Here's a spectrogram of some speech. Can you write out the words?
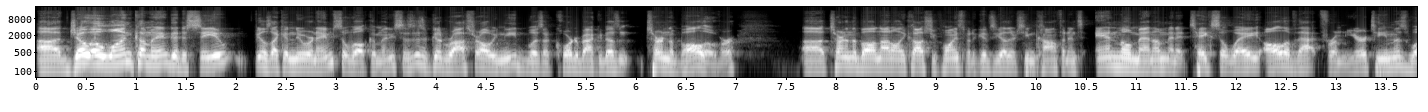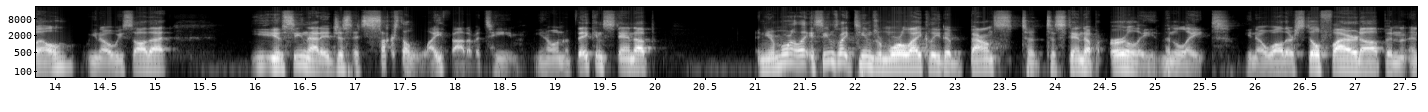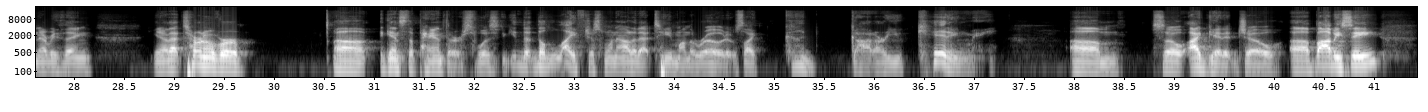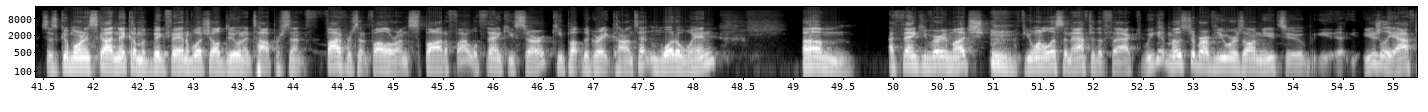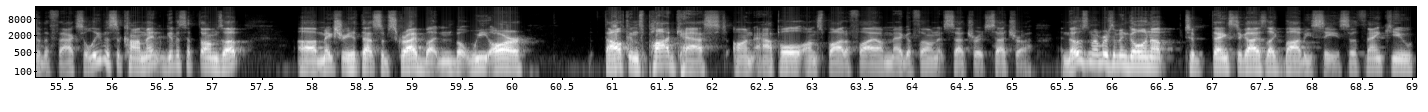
Uh, Joe01 coming in. Good to see you. Feels like a newer name, so welcome And He says, This is a good roster. All we need was a quarterback who doesn't turn the ball over. Uh, turning the ball not only costs you points, but it gives the other team confidence and momentum, and it takes away all of that from your team as well. You know, we saw that. You've seen that. It just it sucks the life out of a team. You know, and if they can stand up, and you're more like it seems like teams are more likely to bounce to to stand up early than late. You know, while they're still fired up and and everything. You know, that turnover uh, against the Panthers was the, the life just went out of that team on the road. It was like, good God, are you kidding me? Um, so I get it, Joe. Uh, Bobby C says, Good morning, Scott Nick. I'm a big fan of what y'all do and a top percent, 5% follower on Spotify. Well, thank you, sir. Keep up the great content and what a win. Um, I thank you very much. if you want to listen after the fact, we get most of our viewers on YouTube, usually after the fact. So leave us a comment, give us a thumbs up. Uh, make sure you hit that subscribe button. But we are Falcons podcast on Apple, on Spotify, on Megaphone, et cetera, et cetera. And those numbers have been going up to thanks to guys like Bobby C. So thank you.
